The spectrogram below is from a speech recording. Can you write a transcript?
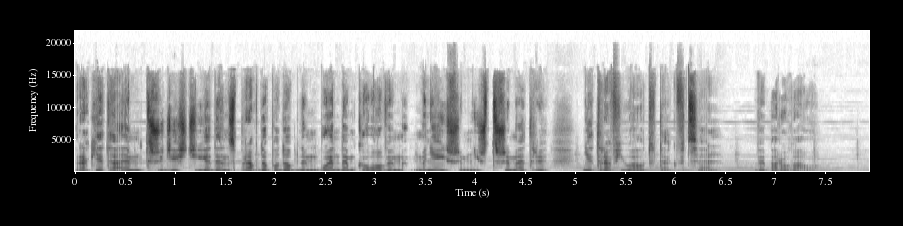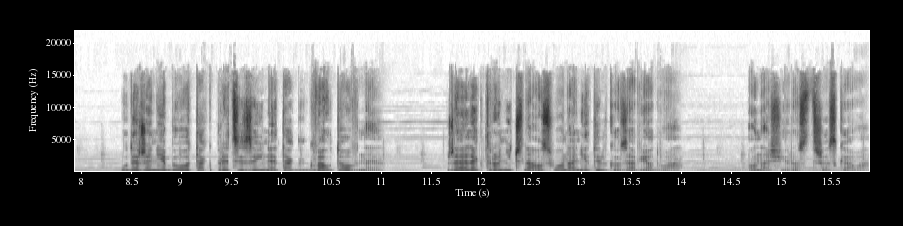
Rakieta M31 z prawdopodobnym błędem kołowym mniejszym niż 3 metry nie trafiła od tak w cel. Wyparowało. Uderzenie było tak precyzyjne, tak gwałtowne, że elektroniczna osłona nie tylko zawiodła, ona się roztrzaskała.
